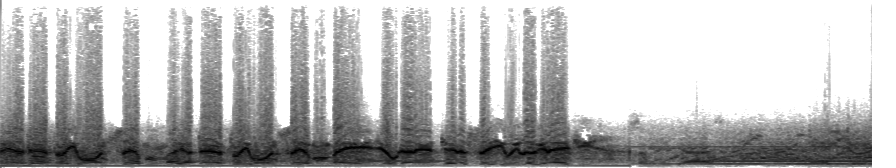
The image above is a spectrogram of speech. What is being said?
Hey, out there, 317. Hey, out there, 317. Banjo down in Tennessee. We looking at you. Some of you guys. How you doing?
